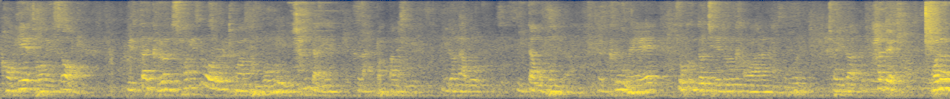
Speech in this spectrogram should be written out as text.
거기에 더해서 일단 그런 선거를 통한 방법으로 이미 상당히 그 압박 방식이 일어나고 있다고 봅니다. 그 외에 조금 더 제도를 강화하는 방법은 저희가 하되 저는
